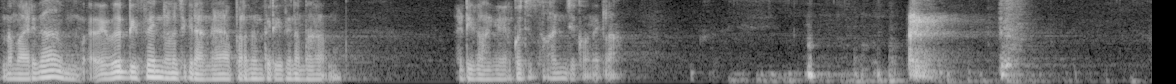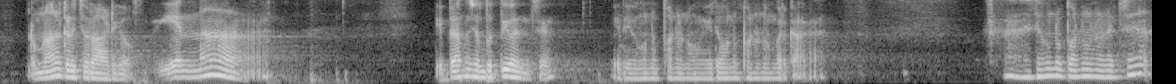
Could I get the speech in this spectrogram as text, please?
அந்த மாதிரி தான் ஏதோ டிசைன் நினச்சிக்கிறாங்க. அப்புறம் தான் தெரியுது நம்ம அடி வாங்க கொஞ்சம் சாஞ்சு உட்காந்துக்கலாம் ரொம்ப நாள் கழிச்ச ஒரு ஆடியோ. ஏன்னா இப்போ கொஞ்சம் புத்தி வந்துச்சு. இதை ஒன்று பண்ணணும் இதை ஒன்று பண்ணணுங்கிறக்காக இதை ஒன்று பண்ணணும்னு நினச்சேன்.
